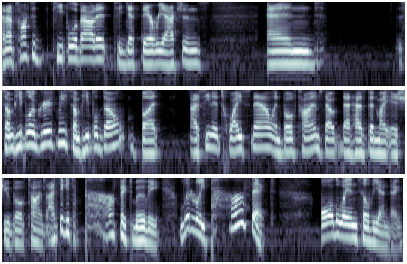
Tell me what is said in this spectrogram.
And I've talked to people about it to get their reactions. And some people agree with me, some people don't, but I've seen it twice now, and both times that that has been my issue. Both times, I think it's a perfect movie, literally perfect, all the way until the ending.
